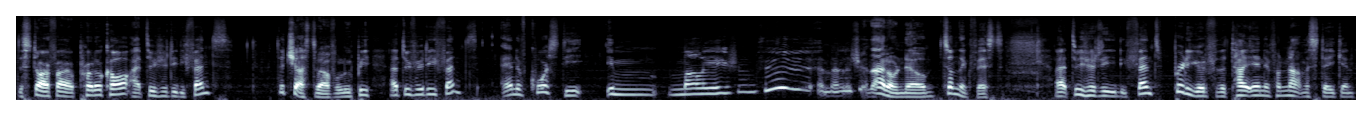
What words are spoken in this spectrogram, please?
the Starfire Protocol at 350 defense, the Chest of Alpha Lupi at 350 defense, and of course the immolation, I don't know, something fist. At 350 defense, pretty good for the Titan, if I'm not mistaken.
